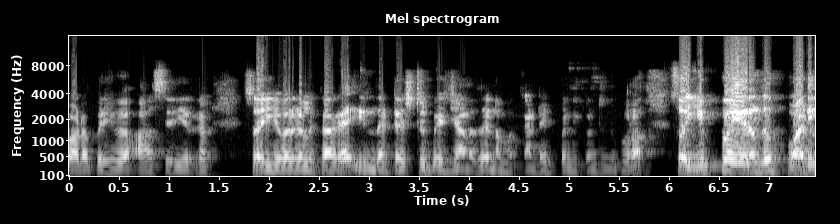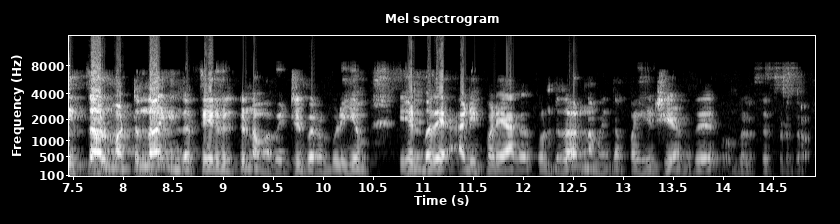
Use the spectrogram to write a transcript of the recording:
பாடப்பிரிவு ஆசிரியர்கள். ஸோ இவர்களுக்காக இந்த டெஸ்ட் பேஜ் ஆனது நம்ம கண்டக்ட் பண்ணி கொண்டு போறோம். ஸோ இப்போ இருந்து படித்தால் மட்டும்தான் இந்த தேர்விற்கு நம்ம வெற்றி பெற முடியும் என்பதை அடிப்படையாக கொண்டுதான் நம்ம இந்த பயிற்சியானது உங்களுக்கு கொடுக்குறோம்.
